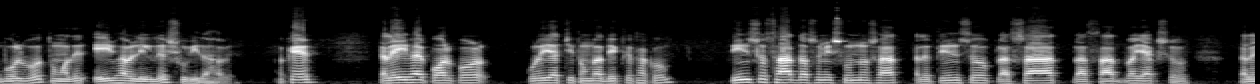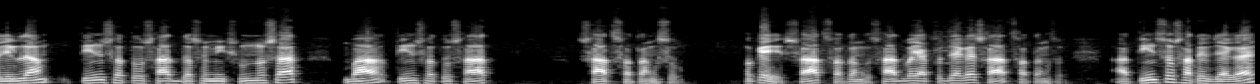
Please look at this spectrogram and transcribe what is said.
বলব তোমাদের এইভাবে লিখলে সুবিধা হবে। ওকে? তাহলে এইভাবে পরপর করে যাচ্ছি, তোমরা দেখতে থাকো। তিনশো সাত দশমিক শূন্য সাত তাহলে তিনশো প্লাস সাত প্লাস সাত বাই একশো। তাহলে লিখলাম তিনশত সাত দশমিক শূন্য সাত বা তিনশত সাত সাত শতাংশ। ওকে, সাত শতাংশ। সাত বাই একশোর জায়গায় সাত শতাংশ। আর তিনশো সাতের জায়গায়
